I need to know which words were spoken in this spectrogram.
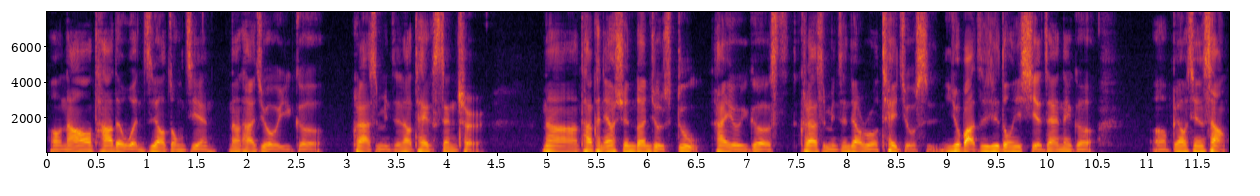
哦，然后它的文字要中间，那它就有一个 class 名称叫 text center。那它肯定要旋转九十度，它有一个 class 名称叫 rotate 九十，你就把这些东西写在那个呃标签上，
